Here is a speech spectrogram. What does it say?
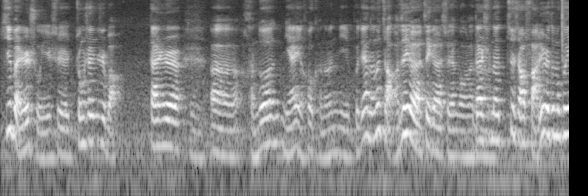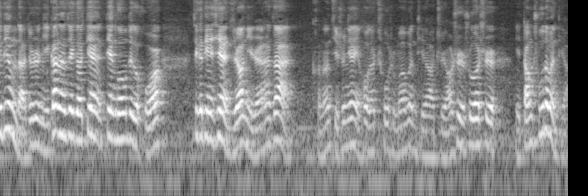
基本是属于是终身质保，但是呃很多年以后可能你不见得能找到这个这个水电工了。但是呢，至少法律是这么规定的，就是你干的这个电电工这个活儿，这个电线只要你人还在，可能几十年以后它出什么问题啊，只要是说是你当初的问题啊。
